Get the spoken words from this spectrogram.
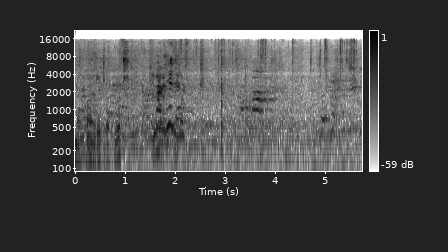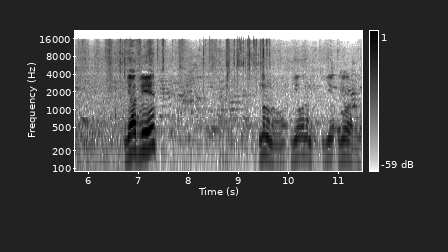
मकान जो चॉकलेट्स याद भी है नो नो नो ये वाला नहीं ये ये वाला देना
